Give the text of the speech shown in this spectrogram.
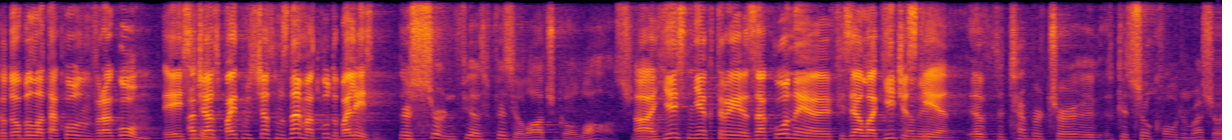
кто был атакован врагом. И сейчас, поэтому сейчас мы знаем, откуда болезнь. Laws. you А, know? Есть некоторые законы I mean, физиологические. it gets so Russia,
